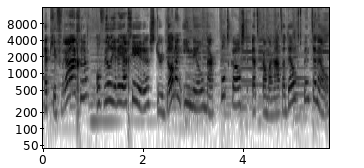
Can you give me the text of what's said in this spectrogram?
Heb je vragen of wil je reageren? Stuur dan een e-mail naar podcast.cameratadelft.nl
